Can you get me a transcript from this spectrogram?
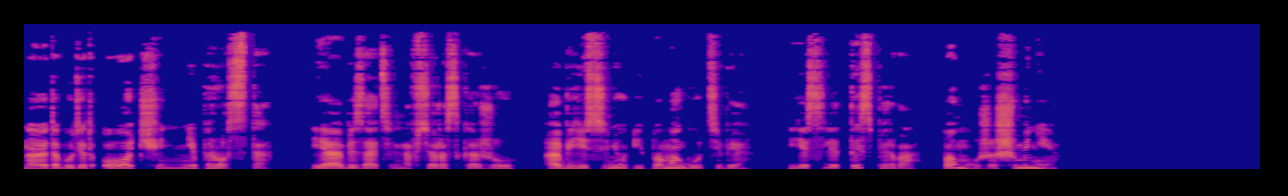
Но это будет очень непросто. Я обязательно все расскажу, объясню и помогу тебе, если ты сперва поможешь мне.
